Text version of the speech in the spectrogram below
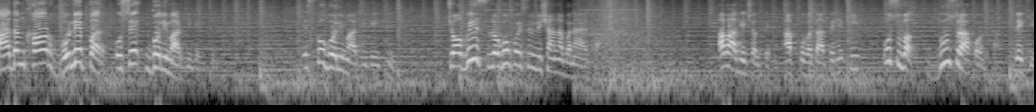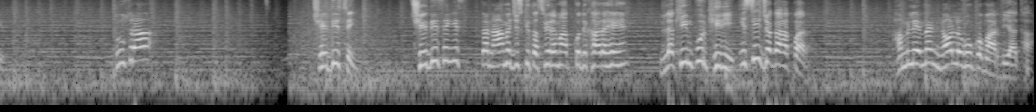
आदमखोर होने पर उसे गोली मार दी गई थी। इसको गोली मार दी गई थी। 24 लोगों को इसने निशाना बनाया था। अब आगे चलते हैं। आपको बताते हैं कि उस वक्त दूसरा कौन था? देखिए, दूसरा छेदी सिंह। छेदी सिंह इसका नाम है जिसकी तस्वीर हम आपको दिखा रहे हैं। लखीमपुर खीरी, इसी जगह पर हमले में नौ लोगों को मार दिया था।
